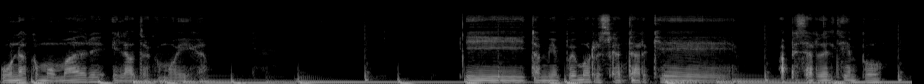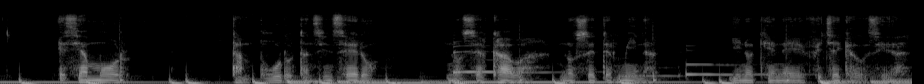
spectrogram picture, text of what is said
una como madre y la otra como hija. Y también podemos rescatar que a pesar del tiempo, ese amor tan puro, tan sincero, no se acaba, no se termina y no tiene fecha de caducidad.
